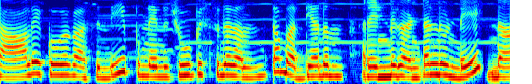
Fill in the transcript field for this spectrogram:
చాలా ఎక్కువగా కాసింది. ఇప్పుడు నేను చూపిస్తున్నది అంతా మధ్యాహ్నం రెండు గంటల నుండి. నా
